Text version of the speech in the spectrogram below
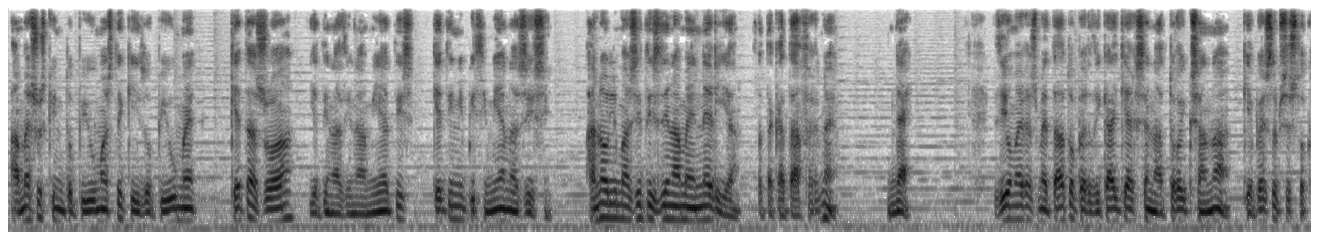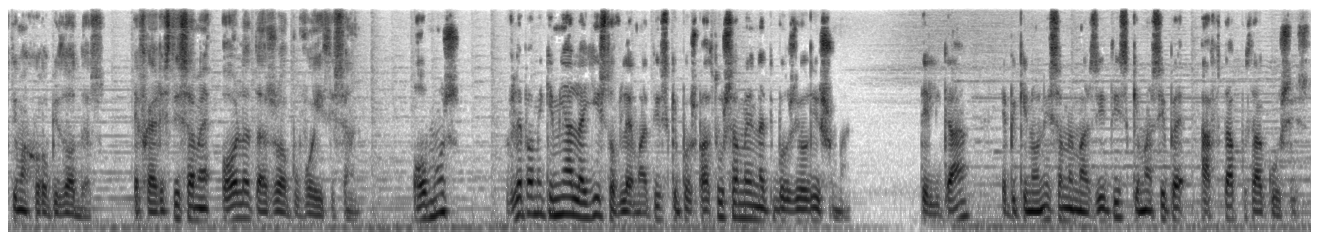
Αμέσως κινητοποιούμαστε και ειδοποιούμε και τα ζώα για την αδυναμία της και την επιθυμία να ζήσει. Αν όλοι μαζί της δίναμε ενέργεια, θα τα κατάφερνε; Ναι. Δύο μέρες μετά το περδικάκι άρχισε να τρώει ξανά και επέστρεψε στο κτήμα χοροπηδώντας. Ευχαριστήσαμε όλα τα ζώα που βοήθησαν. Όμως, βλέπαμε και μια αλλαγή στο βλέμμα της και προσπαθούσαμε να την προσδιορίσουμε. Τελικά, επικοινωνήσαμε μαζί της και μας είπε αυτά που θα ακούσεις.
